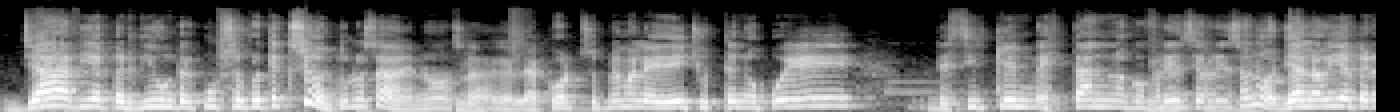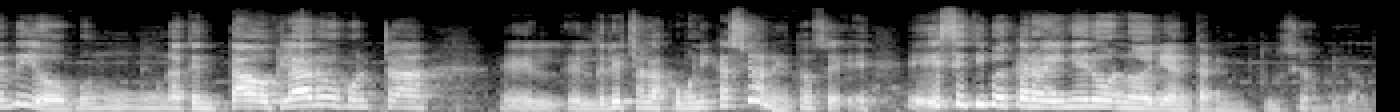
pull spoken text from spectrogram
ya había perdido un recurso de protección, tú lo sabes, ¿no? O sea, la Corte Suprema le había dicho, usted no puede decir quién está en una conferencia de prensa o no, ya lo había perdido, con un atentado claro contra el, el derecho a las comunicaciones. Entonces, eh, ese tipo de carabinero no debería entrar en la institución, digamos.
